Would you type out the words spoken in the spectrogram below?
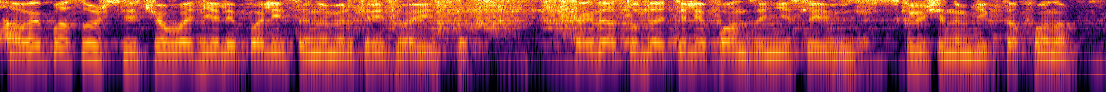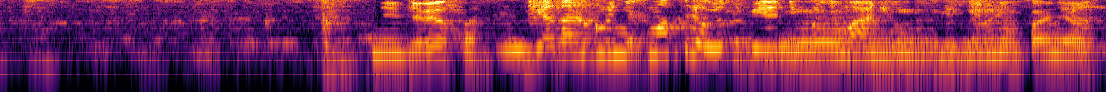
А вы послушайте, что в отделе полиции номер три творится. Когда туда телефон занесли с включенным диктофоном. Неинтересно? Я даже, говорю, не смотрел ютуб, я не Ну, понимаю, о чем ну, понятно.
